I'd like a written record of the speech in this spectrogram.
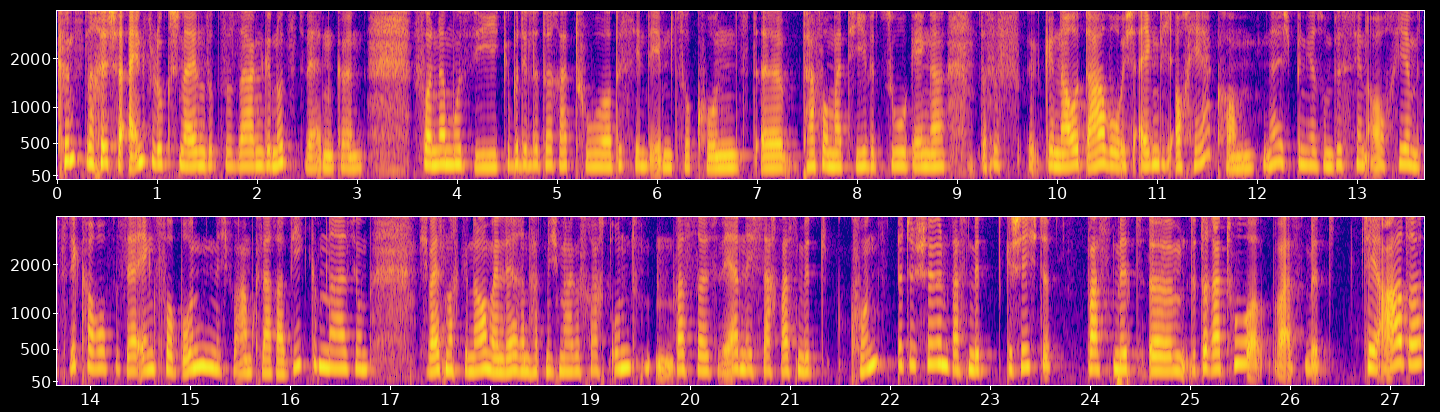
künstlerische Einflugsschneiden sozusagen genutzt werden können. Von der Musik über die Literatur bis hin eben zur Kunst, äh, performative Zugänge. Das ist genau da, wo ich eigentlich auch herkomme. Ne? Ich bin ja so ein bisschen auch hier mit Zwickau sehr eng verbunden. Ich war am Clara Wieck Gymnasium. Ich weiß noch genau, meine Lehrerin hat mich mal gefragt, und was soll es werden? Ich sage, was mit Kunst, bitteschön, was mit Geschichte, was mit ähm, Literatur, was mit Theater.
